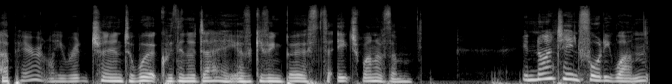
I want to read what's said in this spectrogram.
apparently returned to work within a day of giving birth to each one of them. In 1941,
